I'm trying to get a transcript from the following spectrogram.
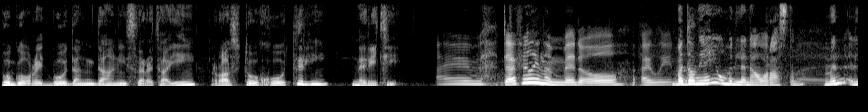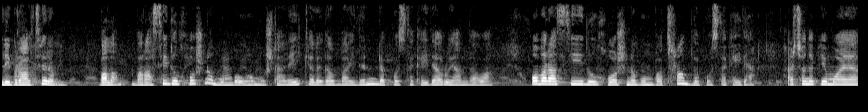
بگۆڕێت بۆ دەنگدانی سەرەتایی ڕاستەوخۆتری نەریتی. بە دڵنیایی و من لە ناوەڕاستم. من لیبرالترم. بەڵام بەڕاستی دڵخۆش نەبووم بەو هەموو شتانەی کە لەگەڵ بایدن لە پۆستەکەیدا ڕوویانداوە. وە بەڕاستی دڵخۆش نەبووم بە تڕامپ لە پۆستەکەیدا. هەرچەندە پێم وایە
